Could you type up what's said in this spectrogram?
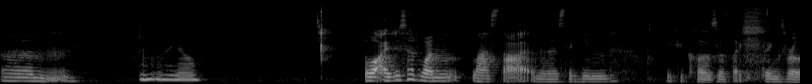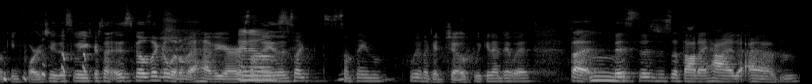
Um, I don't really know. well, I just had one last thought, and then I was thinking we could close with like things we're looking forward to this week or something. This feels like a little bit heavier or I know. something. There's like something we have like a joke we could end it with, but Mm. this is just a thought I had um,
